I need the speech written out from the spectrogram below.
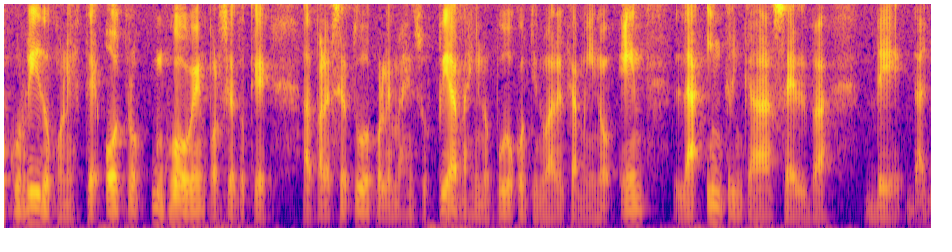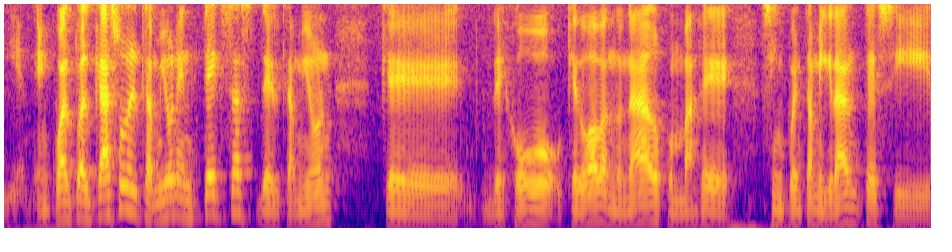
ocurrido con este otro, un joven, por cierto, que al parecer tuvo problemas en sus piernas y no pudo continuar el camino en la intrincada selva de Darien. En cuanto al caso del camión en Texas, del camión que dejó, quedó abandonado con más de 50 migrantes y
